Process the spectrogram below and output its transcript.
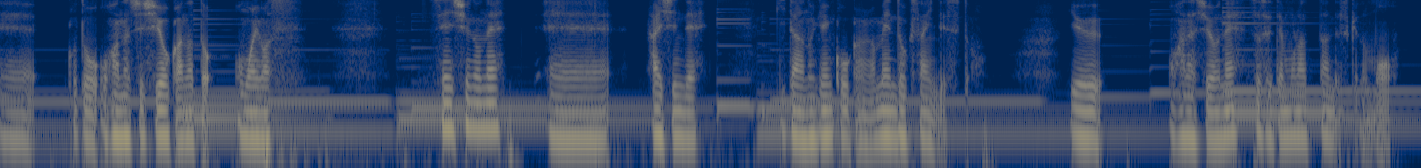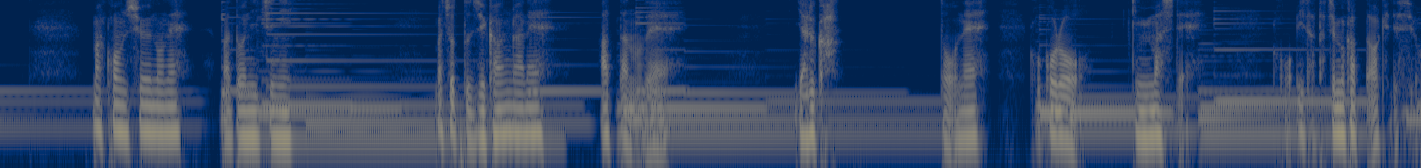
えーことをお話ししようかなと思います。先週のね、えー配信でギターの弦交換がめんどくさいんですというお話をね、させてもらったんですけども、まあ今週のね、まあ土日に、まあちょっと時間がね、あったので、やるか、とね、心を決めまして、こう、いざ立ち向かったわけですよ。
